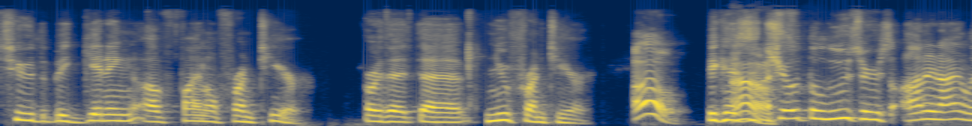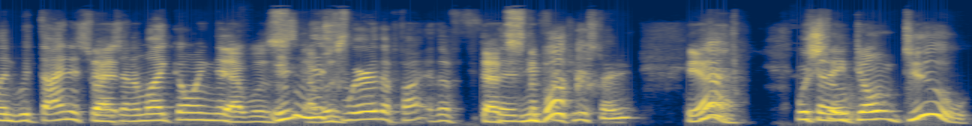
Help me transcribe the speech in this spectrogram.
to the beginning of Final Frontier or the the New Frontier. Oh, because Oh. it ah. showed the losers on an island with dinosaurs, That- and I'm like going, that, that was- isn't that this was- where the fi- the that's New the book. Frontier started? Yeah. Which they don't do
